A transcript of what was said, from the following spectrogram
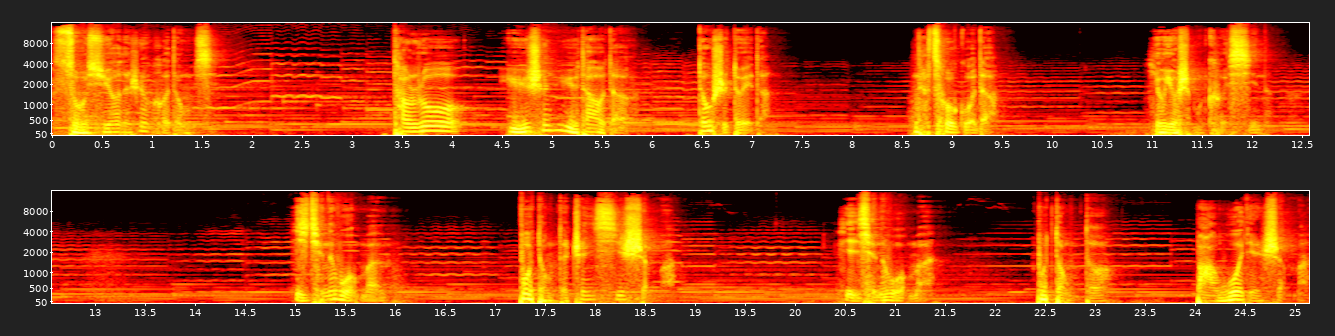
所需要的任何东西。倘若余生遇到的都是对的，那错过的又有什么可惜呢？以前的我们。不懂得珍惜什么，以前的我们不懂得把握点什么，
